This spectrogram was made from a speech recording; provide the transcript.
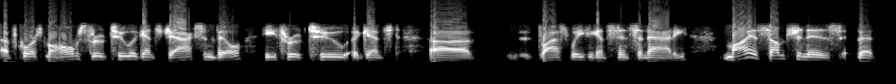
Of course, Mahomes threw two against Jacksonville. He threw two against uh, last week against Cincinnati. My assumption is that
